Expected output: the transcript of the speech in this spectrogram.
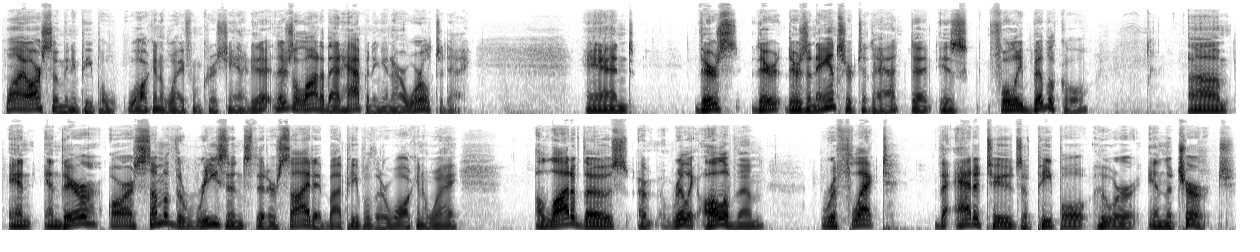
why are so many people walking away from Christianity? There's a lot of that happening in our world today. And there's there there's an answer to that that is fully biblical. Um, and and there are some of the reasons that are cited by people that are walking away. A lot of those, really all of them, reflect the attitudes of people who are in the church.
